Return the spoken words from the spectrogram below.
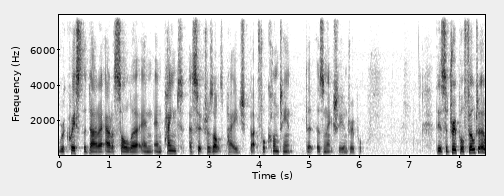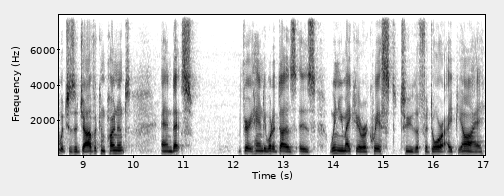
request the data out of Solr and, and paint a search results page, but for content that isn't actually in Drupal. There's a Drupal filter, which is a Java component, and that's very handy. What it does is when you make a request to the Fedora API,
